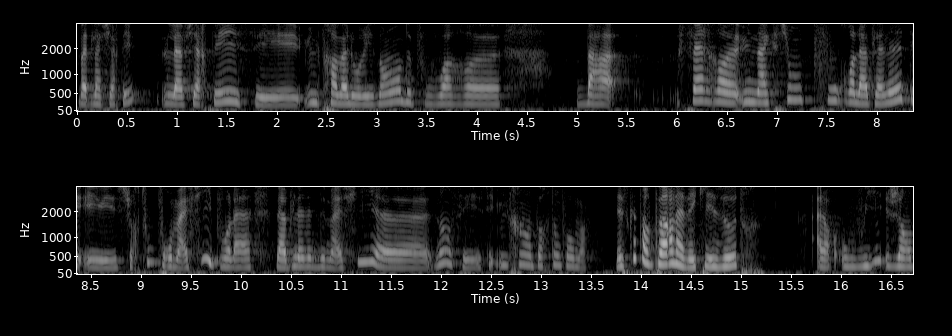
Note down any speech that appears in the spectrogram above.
Bah, de la fierté. La fierté, c'est ultra valorisant de pouvoir euh, bah, faire euh, une action pour la planète et surtout pour ma fille, pour la, la planète de ma fille. euh, non, c'est ultra important pour moi. Est-ce que tu en parles avec les autres? Alors oui, j'en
